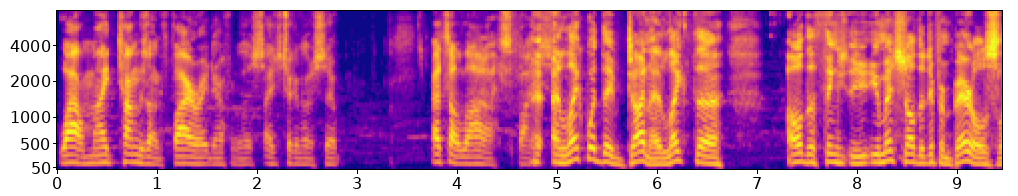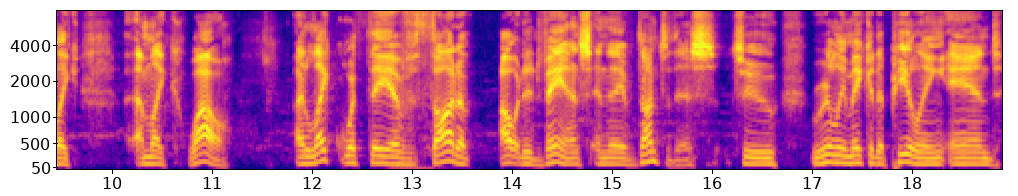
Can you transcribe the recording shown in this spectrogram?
Wow, my tongue's on fire right now from this. I just took another sip. That's a lot of spice. I like what they've done. I like the all the things you, you mentioned. All the different barrels. Like I'm like, wow. I like what they have thought of out in advance, and they have done to this to really make it appealing. And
